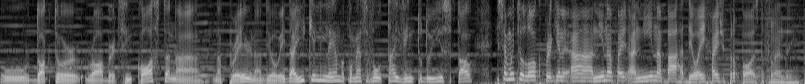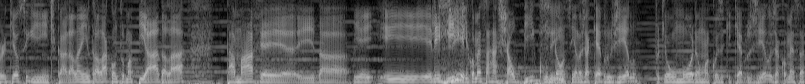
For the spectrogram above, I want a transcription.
o Dr. Roberts encosta na, na Prayer, na DOA, daí que ele lembra, começa a voltar e vem tudo isso e tal. Isso é muito louco, porque a Nina, faz, a Nina barra DOA faz de propósito, Flandre. Porque é o seguinte, cara, ela entra lá contra uma piada lá, da máfia e, e da. E, e ele ri, Sim. ele começa a rachar o bico, Sim. então assim, ela já quebra o gelo, porque o humor é uma coisa que quebra o gelo, já começa.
